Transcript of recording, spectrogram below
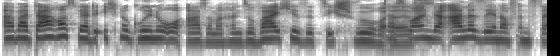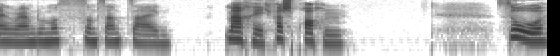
Aber daraus werde ich eine grüne Oase machen. So wahr ich hier sitze, ich schwöre Das es. wollen wir alle sehen auf Instagram. Du musst es uns dann zeigen. Mache ich, versprochen. So,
